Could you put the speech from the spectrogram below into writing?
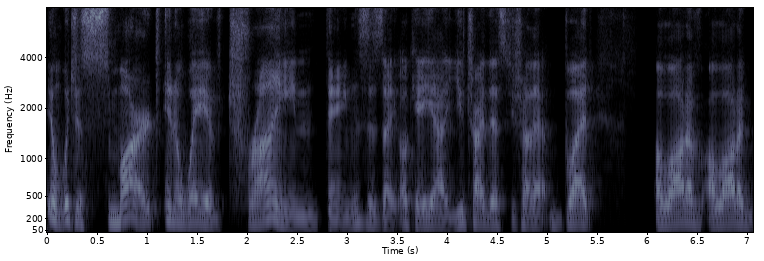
you know, which is smart in a way of trying things is like, okay, yeah, you try this, you try that. But a lot of, a lot of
